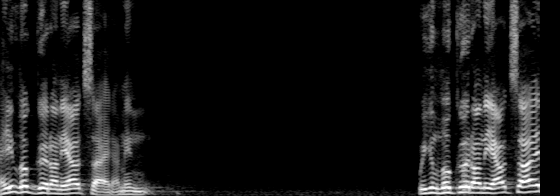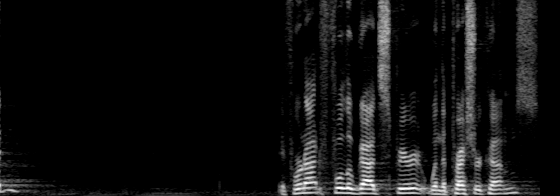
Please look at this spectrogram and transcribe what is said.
He looked good on the outside. I mean, we can look good on the outside. If we're not full of God's Spirit when the pressure comes,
